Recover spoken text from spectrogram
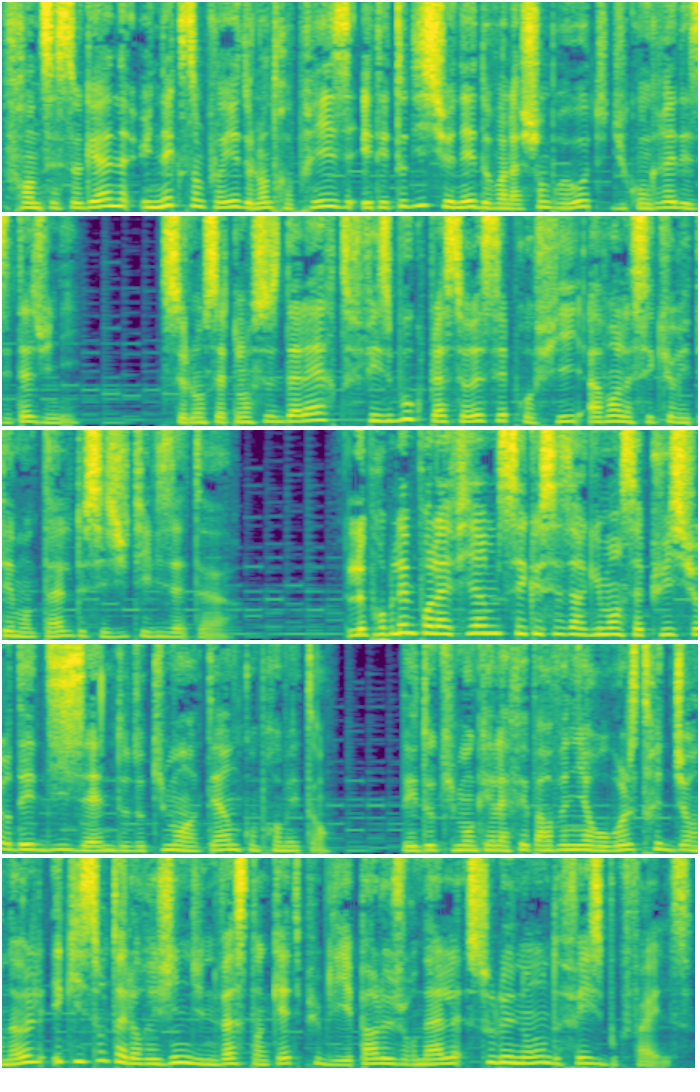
Frances Hogan, une ex-employée de l'entreprise, était auditionnée devant la Chambre haute du Congrès des États-Unis. Selon cette lanceuse d'alerte, Facebook placerait ses profits avant la sécurité mentale de ses utilisateurs. Le problème pour la firme, c'est que ces arguments s'appuient sur des dizaines de documents internes compromettants. Des documents qu'elle a fait parvenir au Wall Street Journal et qui sont à l'origine d'une vaste enquête publiée par le journal sous le nom de Facebook Files.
